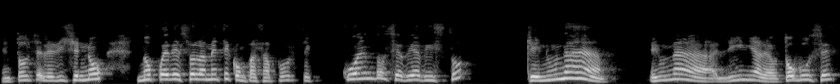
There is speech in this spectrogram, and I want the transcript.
Entonces le dicen, no, no puede solamente con pasaporte. ¿Cuándo se había visto que en una en una línea de autobuses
